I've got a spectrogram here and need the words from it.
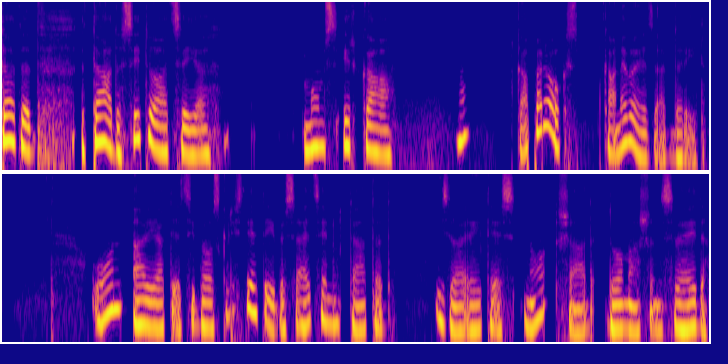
Tātad tāda situācija mums ir kā, nu, kā paraugs, kā nevajadzētu darīt. Un arī attiecībā uz kristietību es aicinu tātad izvairīties no šāda domāšanas veida.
